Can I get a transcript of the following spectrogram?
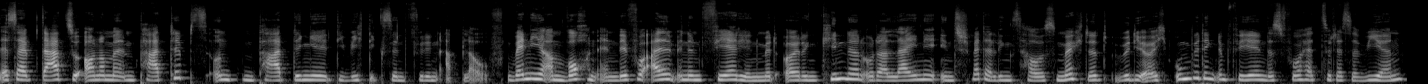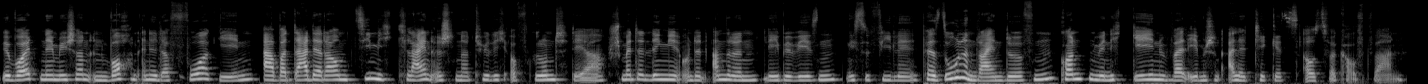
Deshalb dazu auch nochmal ein paar Tipps und ein paar Dinge, die wichtig sind für den Ablauf. Wenn ihr am Wochenende, vor allem in den Ferien, mit euren Kindern oder alleine ins Schmetterlingshaus möchtet, würde ich euch unbedingt empfehlen, das vorher zu reservieren. Wir wollten nämlich schon ein Wochenende davor gehen, aber da der Raum ziemlich klein ist, natürlich aufgrund der Schmetterlinge und den anderen Lebewesen nicht so viele Personen rein dürfen, konnten wir nicht gehen, weil eben schon alle Tickets ausverkauft waren.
